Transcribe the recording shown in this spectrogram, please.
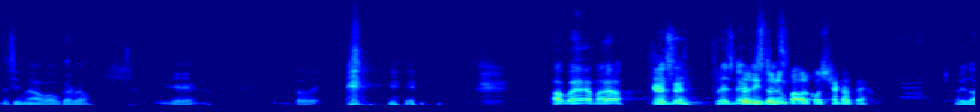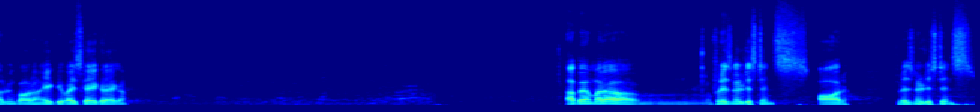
इसी में आओ आओ कर रहे हो। ये तो अब है हमारा फ्रेजनेल रिजॉल्विंग पावर कांस्टेंट होता है। रिजॉल्विंग पावर हाँ एक डिवाइस का एक रहेगा। अब है हमारा फ्रेजनल डिस्टेंस और फ्रेजनल डिस्टेंस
